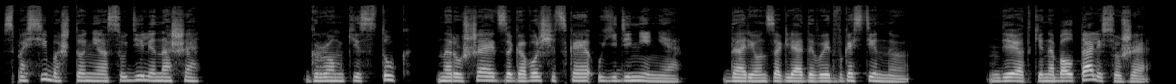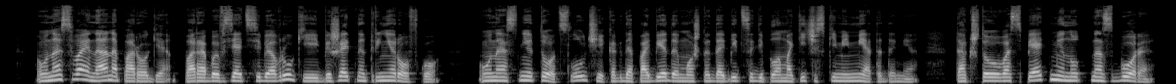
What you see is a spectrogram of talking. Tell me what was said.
«Спасибо, что не осудили наше...» Громкий стук нарушает заговорщицкое уединение. Дарион заглядывает в гостиную. «Детки, наболтались уже? У нас война на пороге. Пора бы взять себя в руки и бежать на тренировку. У нас не тот случай, когда победы можно добиться дипломатическими методами. Так что у вас пять минут на сборы.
